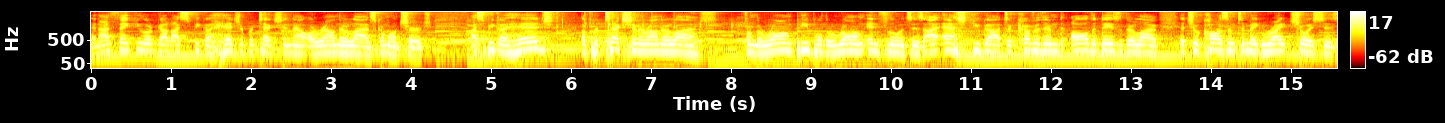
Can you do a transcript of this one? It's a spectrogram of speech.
And I thank you, Lord God. I speak a hedge of protection now around their lives. Come on, church. I speak a hedge of protection around their lives. from the wrong people, the wrong influences. I ask you, God, to cover them all the days of their life, that you'll cause them to make right choices,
